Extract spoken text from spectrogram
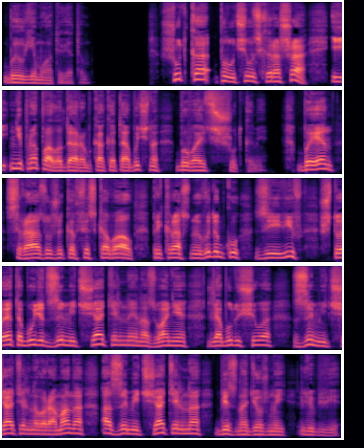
был ему ответом. Шутка получилась хороша и не пропала даром, как это обычно бывает с шутками. Б.Н. сразу же конфисковал прекрасную выдумку, заявив, что это будет замечательное название для будущего замечательного романа о замечательно безнадежной любви.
